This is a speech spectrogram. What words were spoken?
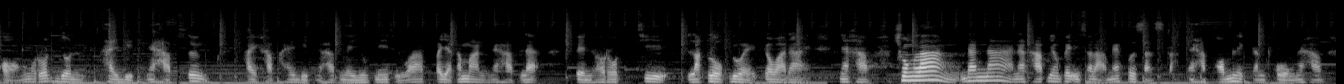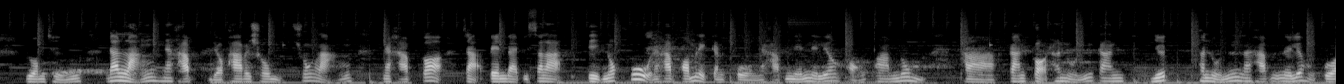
ของรถยนต์ไฮบริดนะครับซึ่ง ใครขับไฮบริดนะครับในยุคนี้ถือว่าประหยัดน้ำมันนะครับและเป็นรถที่รักโลกด้วยก็ว่าได้นะครับช่วงล่างด้านหน้านะครับยังเป็นอิสระแม็กเฟอร์สันสตัดนะครับพร้อมเหล็กกันโค้งนะครับรวมถึงด้านหลังนะครับเดี๋ยวพาไปชมช่วงหลังนะครับก็จะเป็นแบบอิสระปีกนกคู่นะครับพร้อมเหล็กกันโค้งนะครับเน้นในเรื่องของความนุ่มการเกาะถนนการยึดถนนนะครับในเรื่องของตัว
